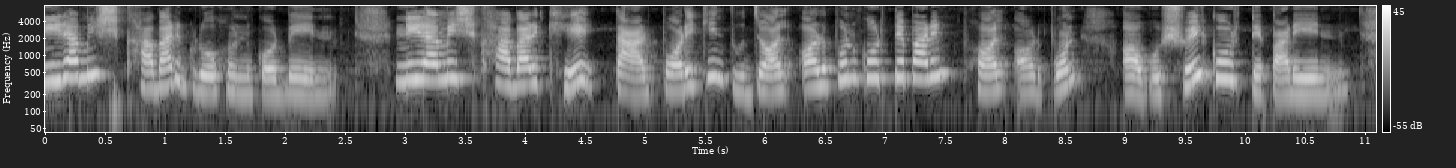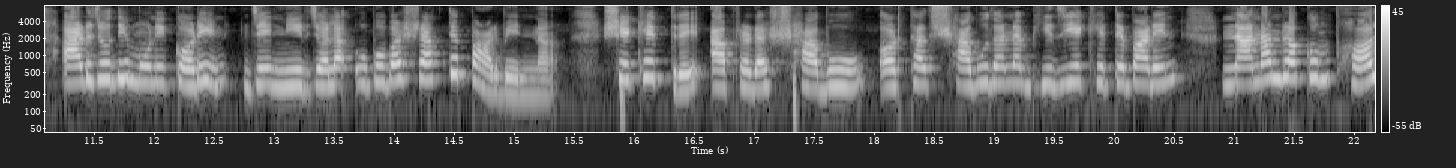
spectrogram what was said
নিরামিষ খাবার গ্রহণ করবেন। নিরামিষ খাবার খেয়ে তারপরে কিন্তু জল অর্পণ করতে পারেন, ফল অর্পণ অবশ্যই করতে পারেন। আর যদি মনে করেন যে নির্জলা উপবাস রাখতে পারবেন না, সেক্ষেত্রে আপনারা সাবু, অর্থাৎ সাবুদানা ভিজিয়ে খেতে পারেন, নানান রকম ফল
